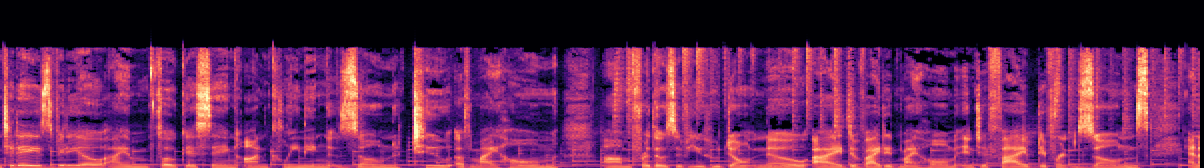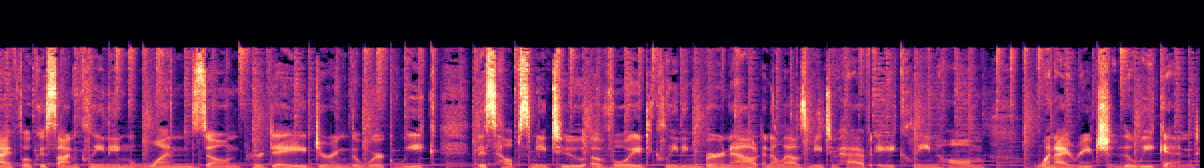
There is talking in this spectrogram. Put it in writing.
today's video, I am focusing on cleaning zone two of my home. Um, for those of you who don't know, I divided my home into five different zones and I focus on cleaning one zone per day during the work week. This helps me to avoid cleaning burnout and allows me to have a clean home when I reach the weekend.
